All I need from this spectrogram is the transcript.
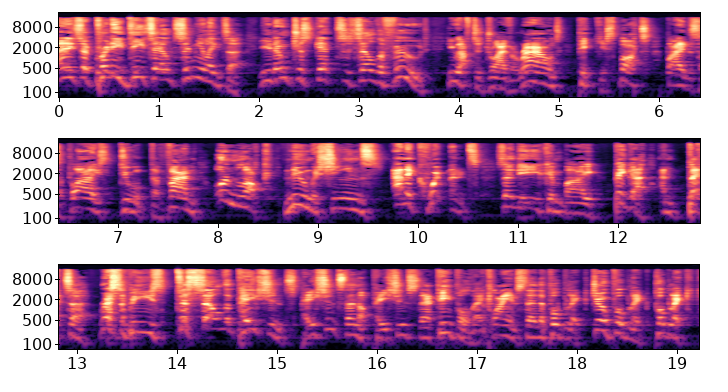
And it's a pretty detailed simulator. You don't just get to sell the food. You have to drive around, pick your spot, buy the supplies, do up the van, unlock new machines and equipment so that you can buy bigger and better recipes to sell the patients. Patients? They're not patients, they're people, they're clients, they're the public. Joe Public, public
